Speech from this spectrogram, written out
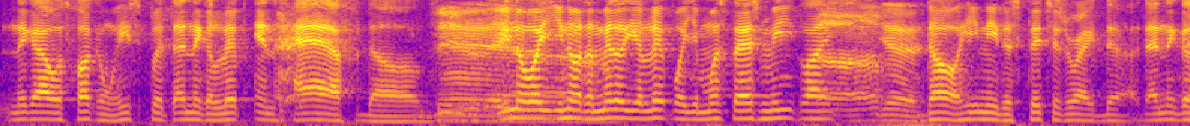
nigga I was fucking with, he split that nigga lip in half, dog. You know what you know the middle of your lip where your mustache meet? Like yeah. dog, he needed stitches right there. That nigga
